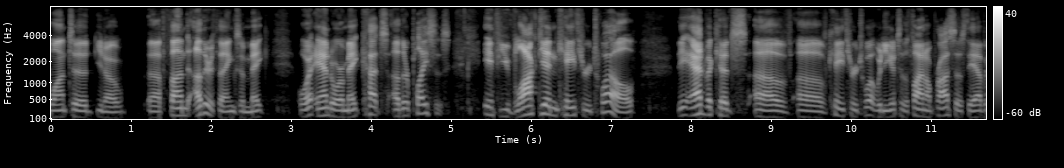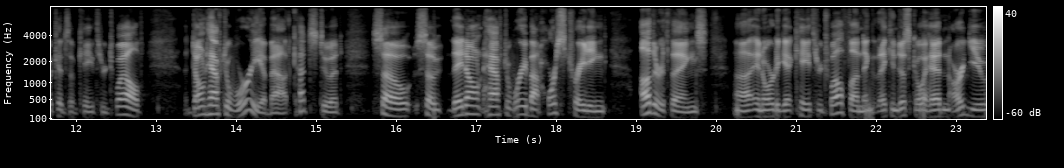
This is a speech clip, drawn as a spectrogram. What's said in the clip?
want to you know uh, fund other things and make or and or make cuts other places. If you've locked in K through 12, the advocates of of K through 12, when you get to the final process, the advocates of K through 12 don't have to worry about cuts to it. So so they don't have to worry about horse trading other things uh, in order to get K through 12 funding. They can just go ahead and argue,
